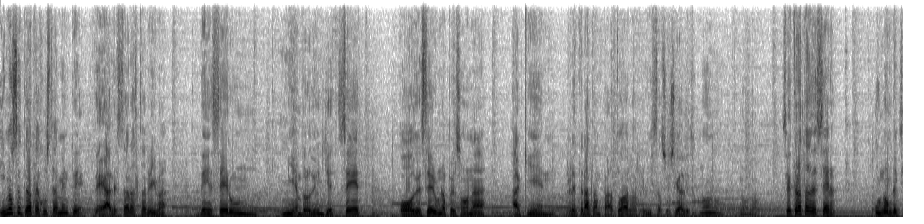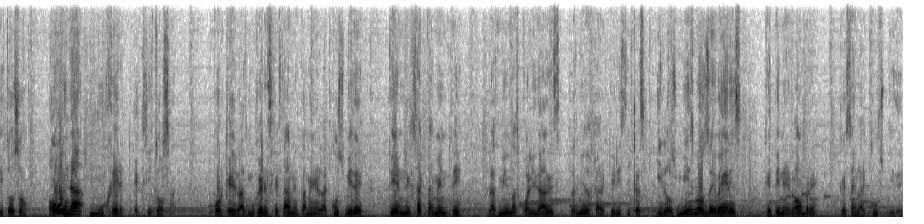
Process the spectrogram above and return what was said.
Y no se trata justamente de, al estar hasta arriba, de ser un miembro de un jet set o de ser una persona a quien retratan para todas las revistas sociales. No, no, no, no. Se trata de ser un hombre exitoso o una mujer exitosa, porque las mujeres que están también en la cúspide tienen exactamente las mismas cualidades, las mismas características y los mismos deberes que tiene el hombre que está en la cúspide.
